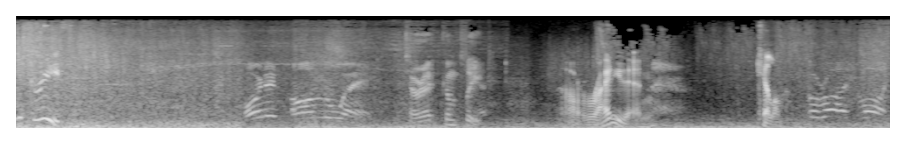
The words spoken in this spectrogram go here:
Good grief. Hornet on the way. Turret complete. Alrighty then. Kill them. Barrage launch.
